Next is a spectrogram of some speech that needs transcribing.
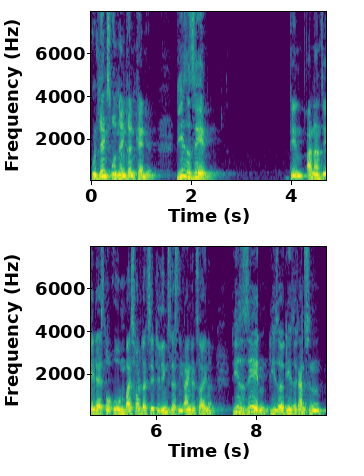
und links unten den Grand Canyon. Diese Seen, den anderen See, der ist noch oben bei Salt Lake City links, der ist nicht eingezeichnet. Diese Seen, diese, diese ganzen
